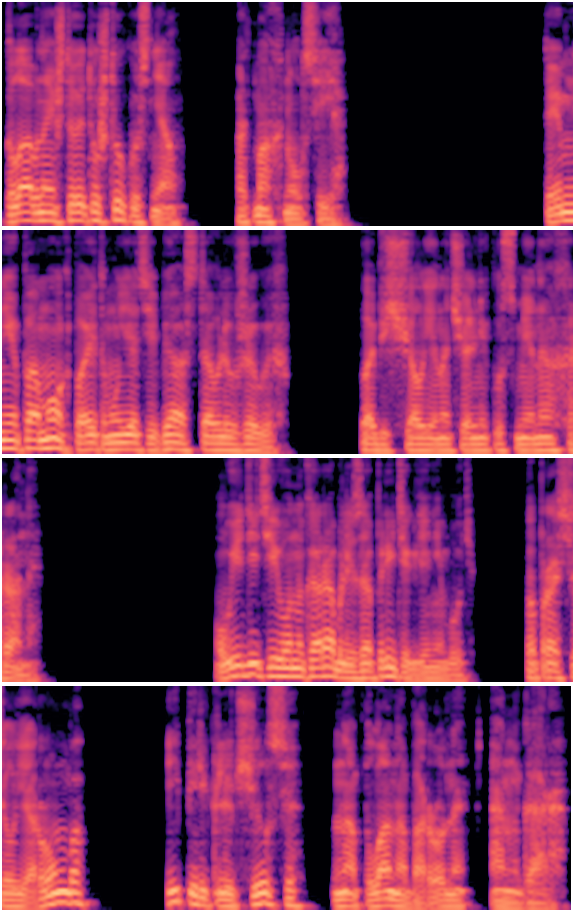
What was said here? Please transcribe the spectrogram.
Главное, что эту штуку снял, отмахнулся я. Ты мне помог, поэтому я тебя оставлю в живых, пообещал я начальнику смены охраны. Уведите его на корабль и заприте где-нибудь, попросил я Румба и переключился на план обороны ангара.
